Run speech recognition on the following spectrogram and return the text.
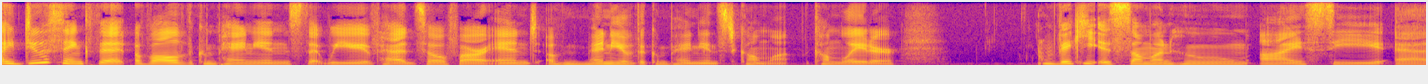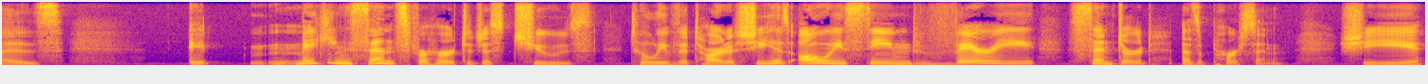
I do think that of all of the companions that we have had so far, and of many of the companions to come come later, Vicky is someone whom I see as it making sense for her to just choose to leave the TARDIS. She has always seemed very centered as a person. She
